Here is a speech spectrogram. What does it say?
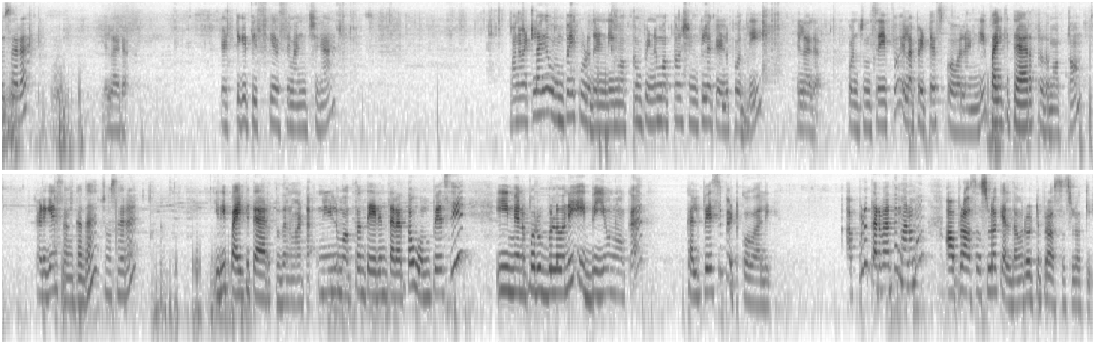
చూసారా? ఇలాగా గట్టిగా పిసికేసి మంచిగా. మనం ఎట్లాగే వంపేయకూడదండి. మొత్తం పిండి మొత్తం షింకులోకి వెళ్ళిపోద్ది. ఇలాగా కొంచెం సేపు ఇలా పెట్టేసుకోవాలండి. పైకి తేరుతుంది మొత్తం. కడిగేసాం కదా? చూసారా? ఇది పైకి తేరుతుంది అనమాట నీళ్ళు మొత్తం తేరిన తర్వాత వంపేసి ఈ మినపరుబ్బులోని ఈ బియ్యం నూక కలిపేసి పెట్టుకోవాలి. అప్పుడు తర్వాత మనము ఆ ప్రాసెస్లోకి వెళ్దాం రొట్టె ప్రాసెస్లోకి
